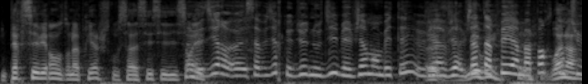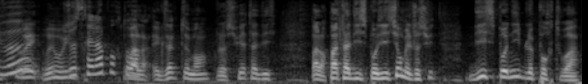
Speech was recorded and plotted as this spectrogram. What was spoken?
une persévérance dans la prière, je trouve ça assez saisissant. Ça veut, et... dire, euh, ça veut dire que Dieu nous dit, mais viens m'embêter, viens, viens, viens taper oui, à ma porte voilà, quand tu veux, oui, je serai là pour toi. Voilà, exactement. Je suis à ta dis... alors pas à ta disposition, mais je suis disponible pour toi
